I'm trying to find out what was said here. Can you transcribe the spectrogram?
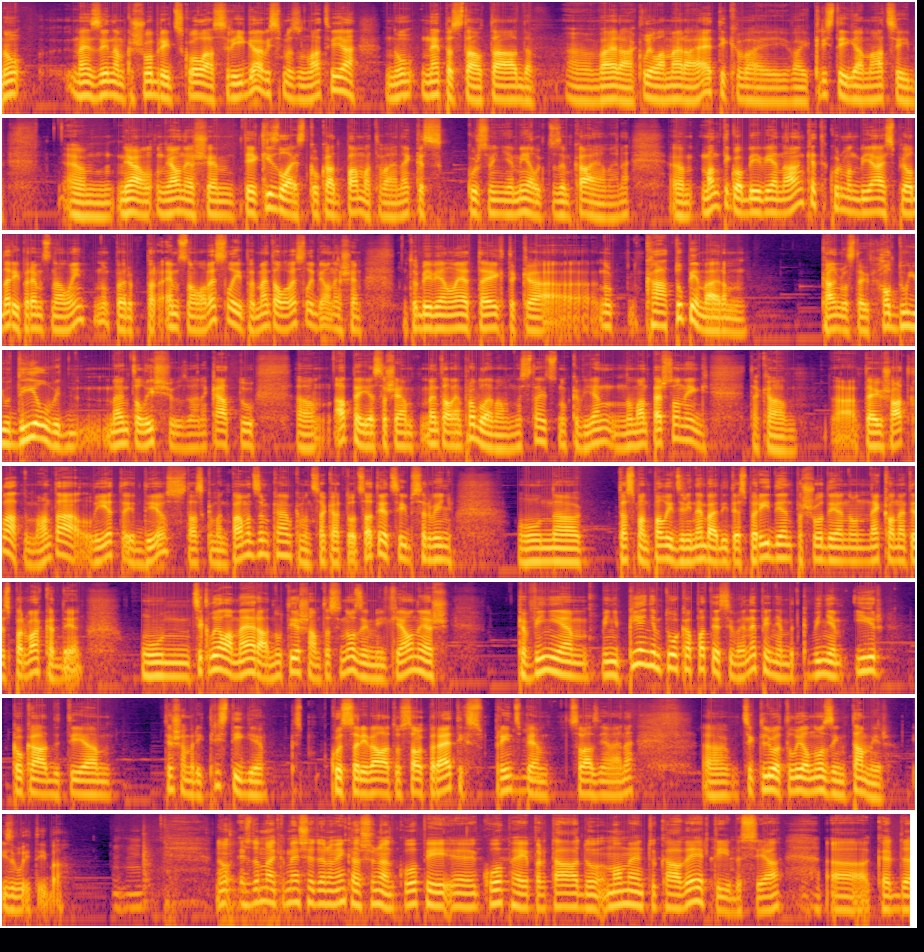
Nu, mēs zinām, ka šobrīd skolās Rīgā, vismaz Latvijā, nu, nepastāv tāda uh, vairāk lielā mērā etika vai, vai kristīgā mācība. Um, jā, un jauniešiem tiek izlaista kaut kāda pamata vai ne, kas, kurus viņiem ielikt zem kājām. Um, man tikko bija viena anketa, kur man bija jāizpild arī par emocionālo, nu, par, par emocionālo veselību, par mentālo veselību jauniešiem. Un tur bija viena lieta, teikta, ka, nu, kā tu, piemēram, kā angļuiski teikt, how do you deal with mental issues, vai ne? Kā tu um, apējies ar šīm mentālajām problēmām? Un es teicu, nu, ka vien, nu, man personīgi, tā kā teikšu atklāti, nu, man tā lieta ir Dievs, tas, ka man pamatzemkājiem, ka man sakārtotas attiecības ar viņu, un uh, tas man palīdz arī nebaidīties par rītdienu, par šodienu un nekaunēties par vakardienu. Un cik lielā mērā, nu, tas ir nozīmīgi jaunieši, ka viņiem, viņi pieņem to kā patiesību vai nepieņem, bet viņiem ir kaut kādi tie tiešām arī kristīgie, kas, ko es arī vēlētu saukt par ētikas principiem mm. savā ziņā, ne? Uh, cik ļoti liela nozīme tam ir izglītībā. Mm -hmm. Nu, es domāju, ka mēs šeit varam vienkārši runāt kopī, e, kopēji par tādu momentu kā vērtības. Ja? Kad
